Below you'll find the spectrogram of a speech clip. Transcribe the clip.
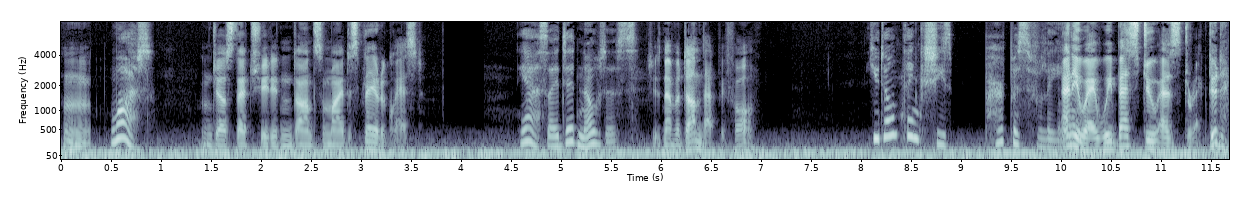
Hmm. What? Just that she didn't answer my display request. Yes, I did notice. She's never done that before. You don't think she's purposefully. Anyway, we best do as directed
